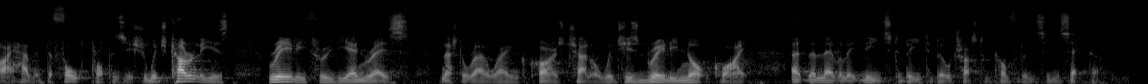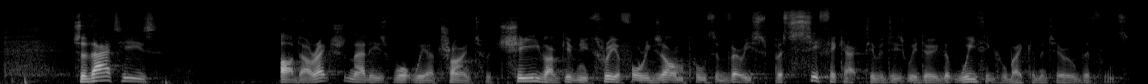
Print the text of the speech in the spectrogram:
I have a default proposition, which currently is really through the NRES, National Railway Inquiries channel, which is really not quite at the level it needs to be to build trust and confidence in the sector. So that is our direction. That is what we are trying to achieve. I've given you three or four examples of very specific activities we're doing that we think will make a material difference.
